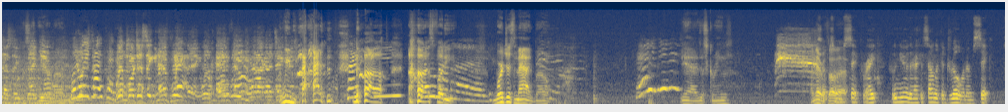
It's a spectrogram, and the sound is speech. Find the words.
protesting. Thank you. What are we protesting? We're protesting everything. We're angry and we're not going to take We it. mad? nah. Oh, that's funny. We're just mad, bro. Yeah, it just screams. I never so, saw so I'm that. sick, right? Who knew that I could sound like a drill when I'm sick?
